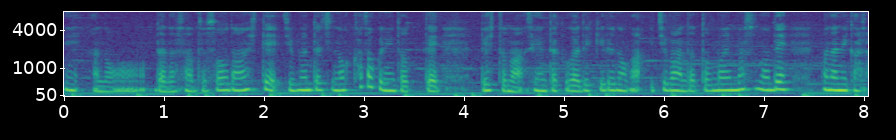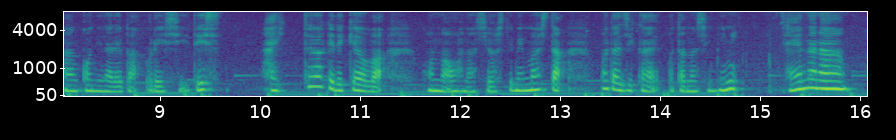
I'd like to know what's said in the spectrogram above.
ね、あの旦那さんと相談して自分たちの家族にとってベストな選択ができるのが一番だと思いますので、まあ、何か参考になれば嬉しいです。はい、というわけで今日はこんなお話をしてみました。また次回お楽しみに。さよなら。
